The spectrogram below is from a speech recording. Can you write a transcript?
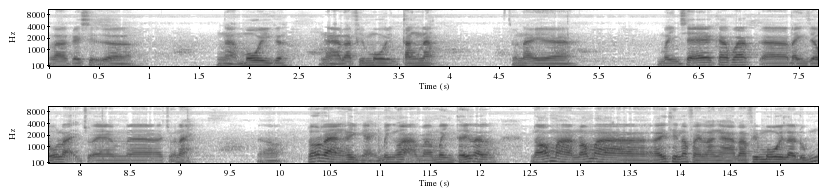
là cái sự uh, ngả môi cơ ngả ra phía môi tăng nặng. Chỗ này uh, mình sẽ các bác uh, đánh dấu lại cho em uh, chỗ này. Đó. rõ ràng hình ảnh minh họa và mình thấy là nó mà nó mà ấy thì nó phải là ngả ra phía môi là đúng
